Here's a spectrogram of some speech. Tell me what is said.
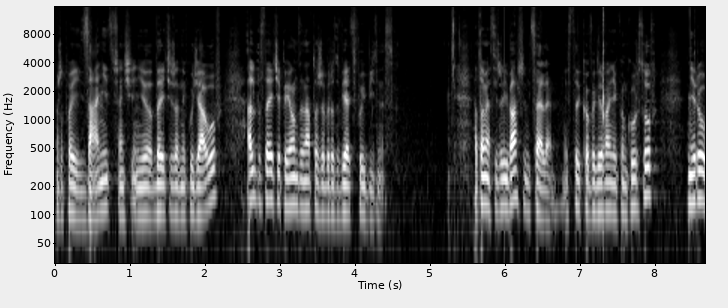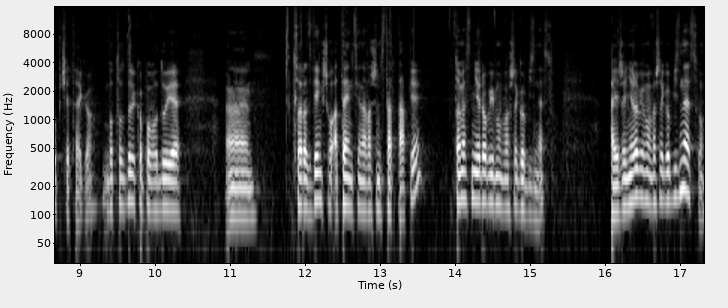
można powiedzieć, za nic, w sensie nie oddajecie żadnych udziałów, ale dostajecie pieniądze na to, żeby rozwijać swój biznes. Natomiast jeżeli waszym celem jest tylko wygrywanie konkursów, nie róbcie tego, bo to tylko powoduje e, coraz większą atencję na waszym startupie, natomiast nie robi wam waszego biznesu. A jeżeli nie robi wam waszego biznesu,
